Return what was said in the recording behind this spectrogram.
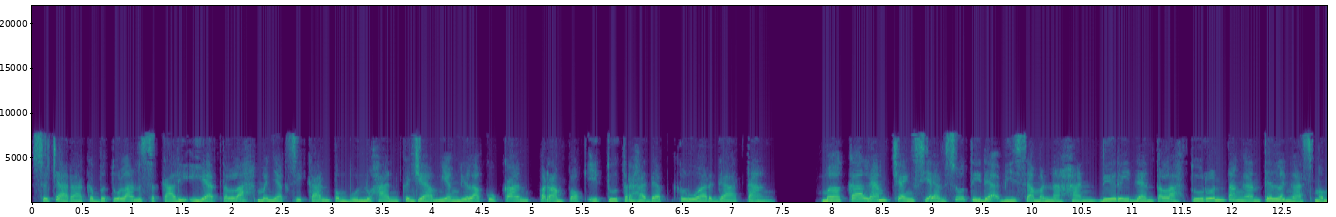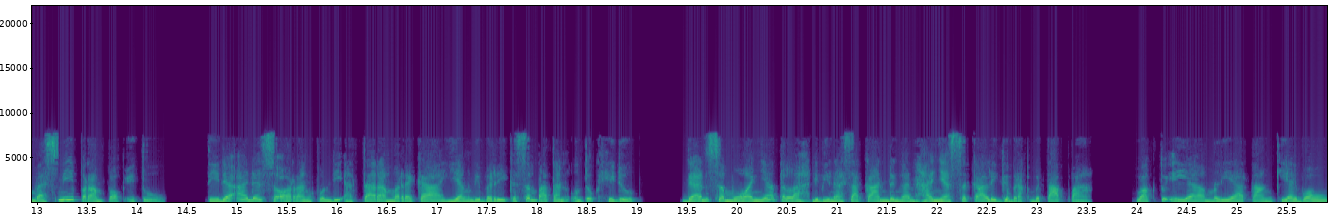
secara kebetulan sekali ia telah menyaksikan pembunuhan kejam yang dilakukan perampok itu terhadap keluarga Tang. Maka Lam Cheng Xian Su tidak bisa menahan diri dan telah turun tangan telengas membasmi perampok itu. Tidak ada seorang pun di antara mereka yang diberi kesempatan untuk hidup dan semuanya telah dibinasakan dengan hanya sekali gebrak betapa. Waktu ia melihat Tang Kiai Bou,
